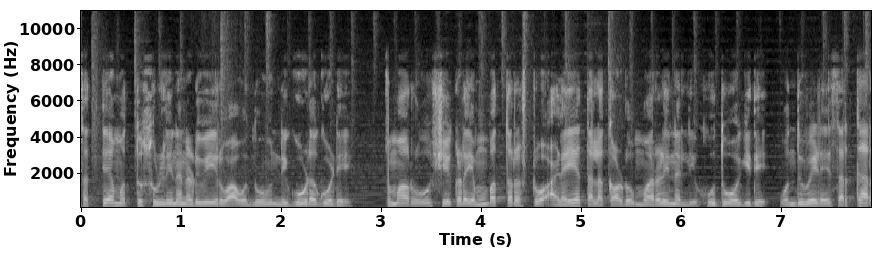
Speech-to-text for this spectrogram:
ಸತ್ಯ ಮತ್ತು ಸುಳ್ಳಿನ ನಡುವೆ ಇರುವ ಒಂದು ನಿಗೂಢ ಗೋಡೆ. ಸುಮಾರು ಶೇಕಡ ಎಂಬತ್ತರಷ್ಟು ಹಳೆಯ ತಲಕಾಡು ಮರಳಿನಲ್ಲಿ ಹೂತು ಹೋಗಿದೆ. ಒಂದು ವೇಳೆ ಸರ್ಕಾರ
